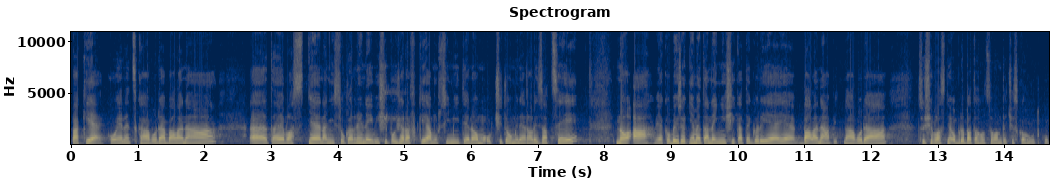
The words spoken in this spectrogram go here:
Pak je kojenecká voda balená, eh, ta je vlastně, na ní jsou kladeny nejvyšší požadavky a musí mít jenom určitou mineralizaci. No a jakoby řekněme, ta nejnižší kategorie je balená pitná voda, což je vlastně obdoba toho, co vám teče z kohoutku.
